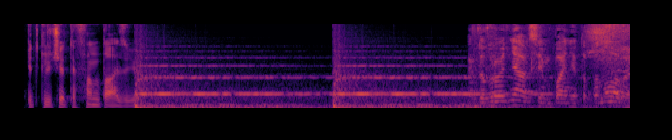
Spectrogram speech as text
підключити фантазію. Доброго дня всім, пані та панове.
